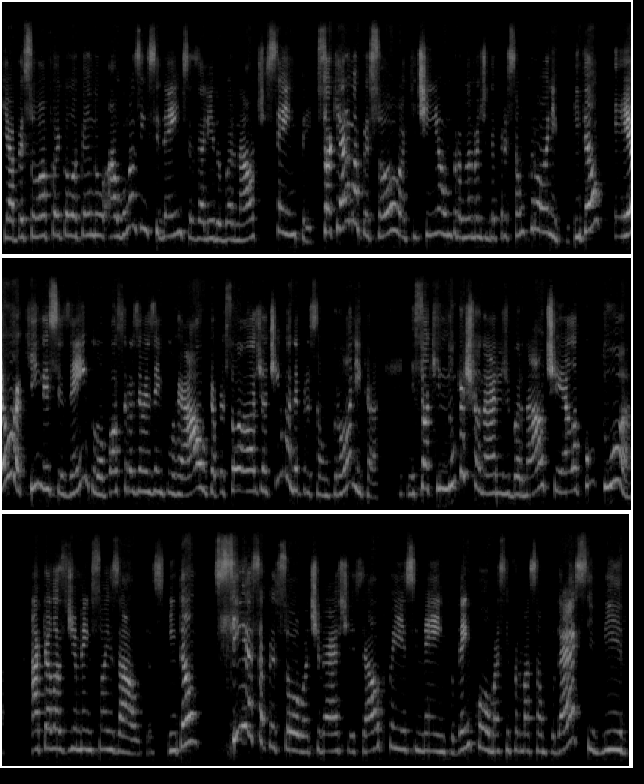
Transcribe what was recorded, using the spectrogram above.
que a pessoa foi colocando algumas incidências ali do burnout sempre. Só que era uma pessoa que tinha um problema de depressão crônico. Então, eu aqui nesse exemplo, eu posso trazer um exemplo real que a pessoa ela já tinha uma depressão crônica, e só que no questionário de burnout ela pontua aquelas dimensões altas. Então, se essa pessoa tivesse esse autoconhecimento, bem como essa informação pudesse vir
